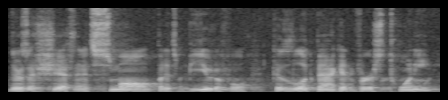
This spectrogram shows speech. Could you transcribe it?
there's a shift, and it's small, but it's beautiful. Because look back at verse 20.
